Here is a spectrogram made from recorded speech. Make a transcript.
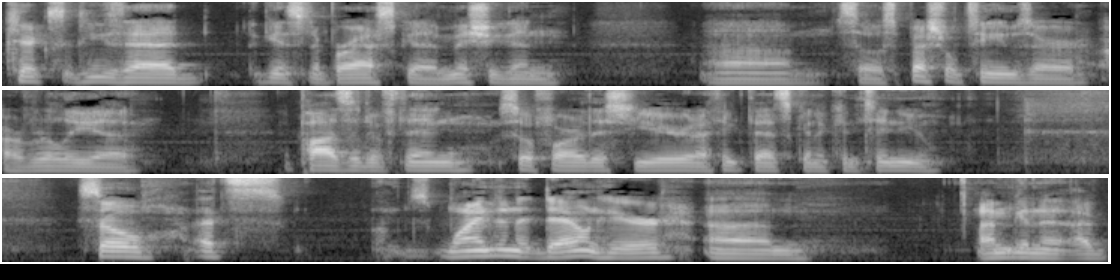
kicks that he's had against Nebraska and Michigan. Um, so special teams are, are really a, a positive thing so far this year, and I think that's going to continue. So that's winding it down here. Um, I'm gonna.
